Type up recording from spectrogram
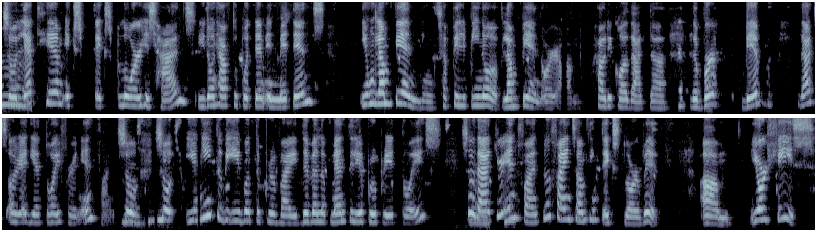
So Mm. let him ex- explore his hands. You don't have to put them in mittens. Yung lampin, yung sa Filipino, lampin or um, how do you call that? The the burp bib, that's already a toy for an infant. So Mhm. so you need to be able to provide developmentally appropriate toys so that your infant will find something to explore with. Um, your face,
